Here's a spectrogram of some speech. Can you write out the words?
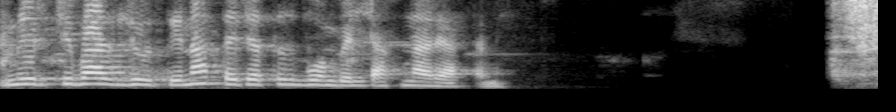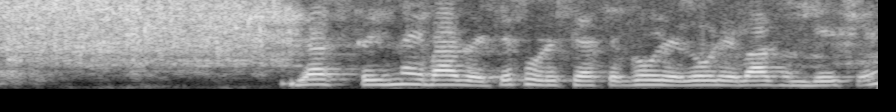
मिरची भाजली होती ना त्याच्यातच बोंबील टाकणार आहे आता मी. जास्तही नाही भाजायचे थोडेसे असे गवळे गवळे भाजून घ्यायचे.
